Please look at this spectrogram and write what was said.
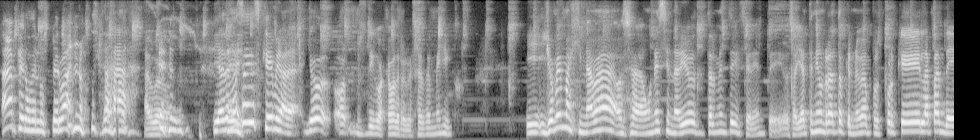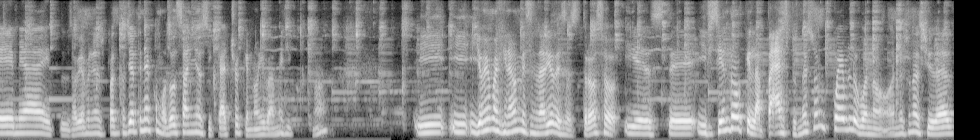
Ah, pero de los peruanos. y además, ¿sabes qué? Mira, yo oh, pues digo, acabo de regresar de México. Y, yo me imaginaba, o sea, un escenario totalmente diferente. O sea, ya tenía un rato que no iba, pues porque la pandemia y pues había venido Pues ya tenía como dos años y cacho que no iba a México, ¿no? Y, yo me imaginaba un escenario desastroso y este y siendo que La Paz pues no es un pueblo, bueno, no es una ciudad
